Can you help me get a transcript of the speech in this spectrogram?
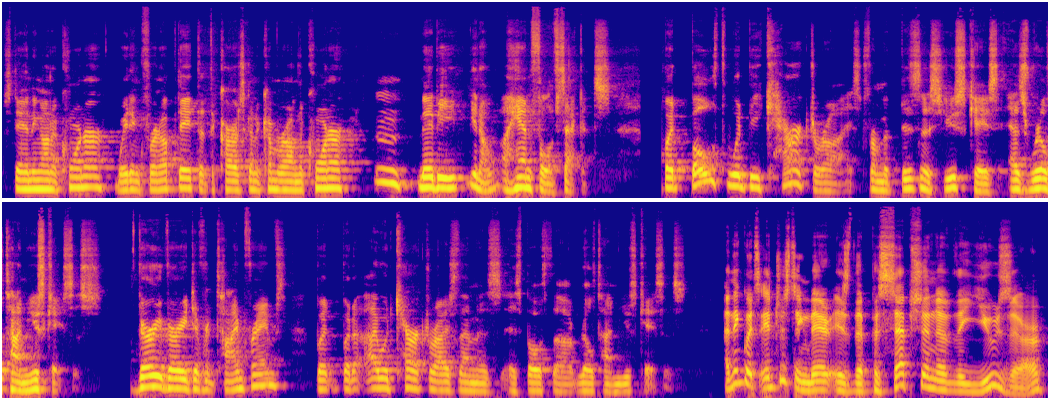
standing on a corner, waiting for an update that the car is going to come around the corner, mm, maybe you know a handful of seconds. But both would be characterized from a business use case as real time use cases very very different time frames but but i would characterize them as as both uh, real-time use cases. I think what's interesting there is the perception of the user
